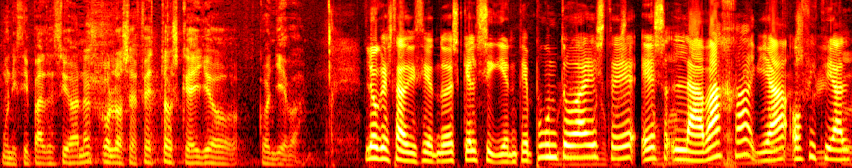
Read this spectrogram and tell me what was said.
de Ciudadanos con los efectos que ello conlleva. Lo que está diciendo es que el siguiente punto a pues este es la baja ya oficial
